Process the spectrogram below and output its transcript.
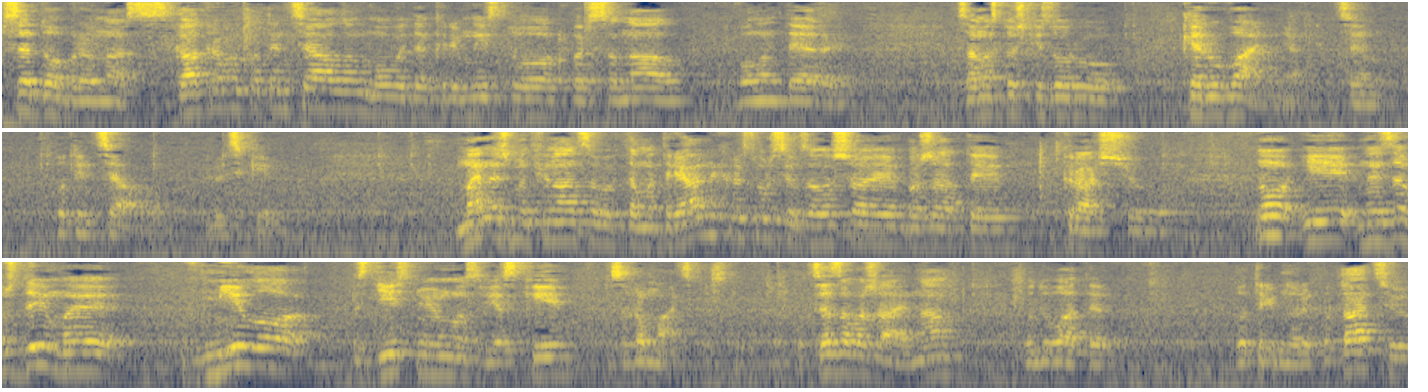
все добре у нас з кадровим потенціалом, мова йде керівництво, персонал, волонтери, саме з точки зору керування цим потенціалом людським. Менеджмент фінансових та матеріальних ресурсів залишає бажати кращого. Ну і не завжди ми вміло здійснюємо зв'язки з громадськістю. Тобто це заважає нам будувати потрібну репутацію,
